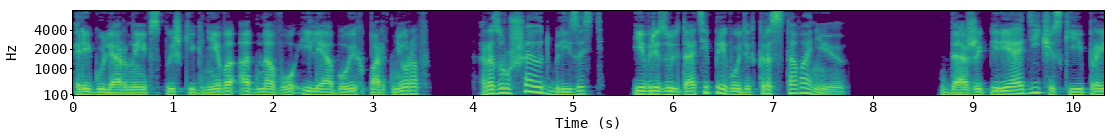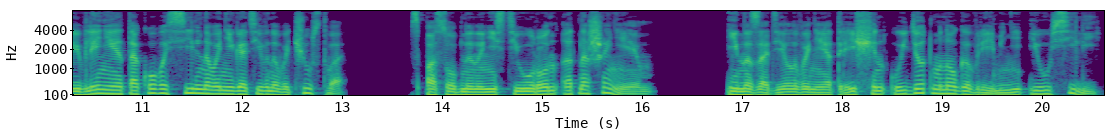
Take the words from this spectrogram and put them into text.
Регулярные вспышки гнева одного или обоих партнеров разрушают близость и в результате приводят к расставанию. Даже периодические проявления такого сильного негативного чувства способны нанести урон отношениям, и на заделывание трещин уйдет много времени и усилий.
